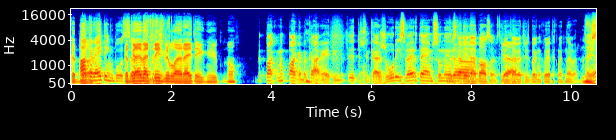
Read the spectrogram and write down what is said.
kad, Ah, ka reitingi būs. kad eh, GV3 grib, lai reitingi. Nu, Bet, pa, nu, pagaidi, nu, kā reitingi. Bet tas ir kā žūrijas vērtējums un un ir. ir skatītāji balsojums. Tur jau jā. TV3 beig neko ietekmēt nevar. es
